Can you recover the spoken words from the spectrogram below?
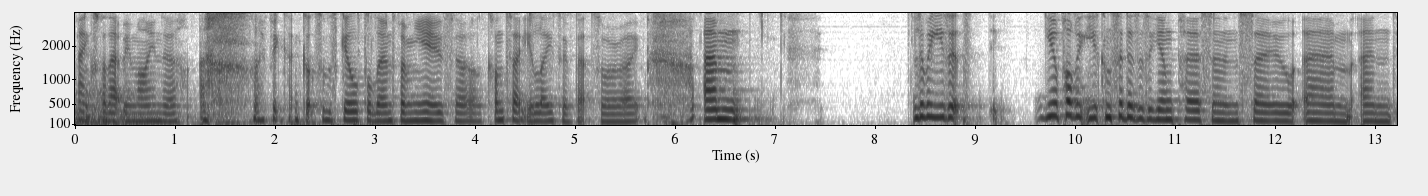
thanks for that reminder. I think I've got some skills to learn from you, so I'll contact you later if that's all right. Um, Louise, it's, you're probably you're considered as a young person, so um, and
